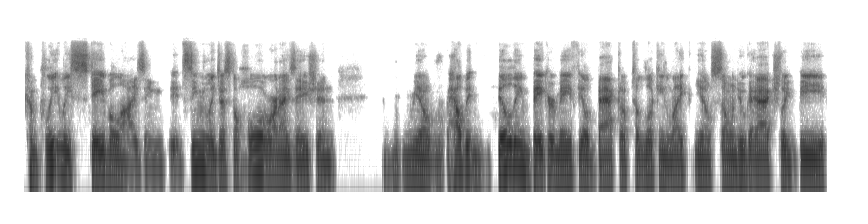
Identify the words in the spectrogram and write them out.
completely stabilizing it seemingly just the whole organization you know helping building baker mayfield back up to looking like you know someone who could actually be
